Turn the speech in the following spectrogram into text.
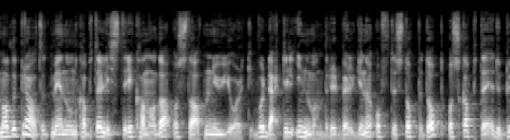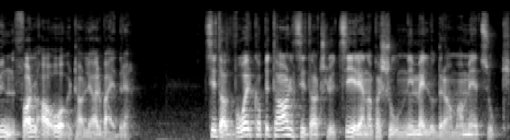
Han hadde pratet med noen kapitalister i Canada og staten New York, hvor dertil innvandrerbølgene ofte stoppet opp og skapte et bunnfall av overtallige arbeidere. Sitat 'Vår kapital', sitat slutt, sier en av personene i melodramaet med et sukk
